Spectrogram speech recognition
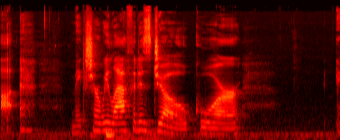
uh, make sure we laugh at his joke or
